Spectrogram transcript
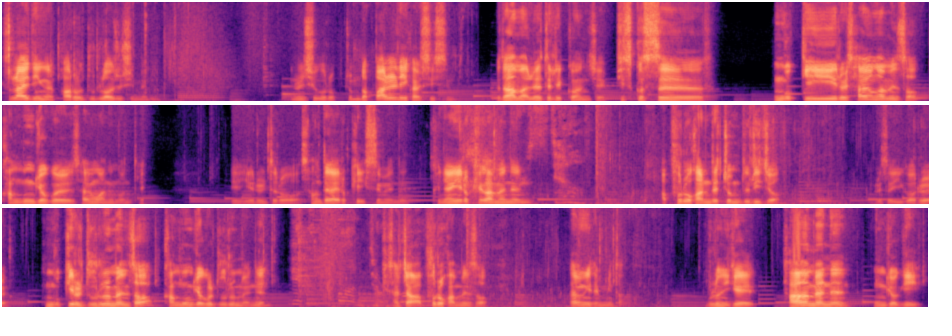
슬라이딩을 바로 눌러주시면 이런 식으로 좀 더 빨리 갈 수 있습니다. 그 다음 알려드릴 건 이제 비스쿠스 궁극기를 사용하면서 강공격을 사용하는 건데 예, 예를 들어 상대가 이렇게 있으면은 그냥 이렇게 가면은 앞으로 가는데 좀 느리죠. 그래서 이거를 궁극기를 누르면서 강공격을 누르면은 이렇게 살짝 앞으로 가면서 사용이 됩니다. 물론 이게 닿으면은 공격이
